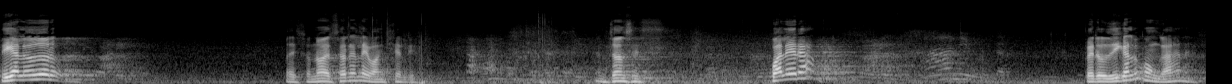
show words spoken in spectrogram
Dígalo duro. Eso no, eso era el Evangelio. Entonces, ¿cuál era? Pero dígalo con ganas.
